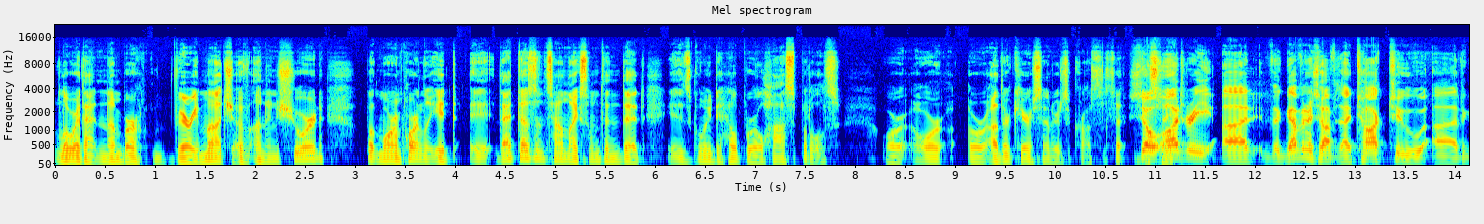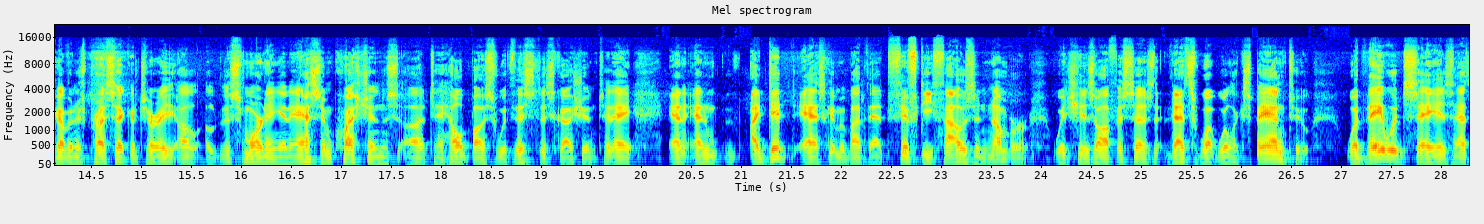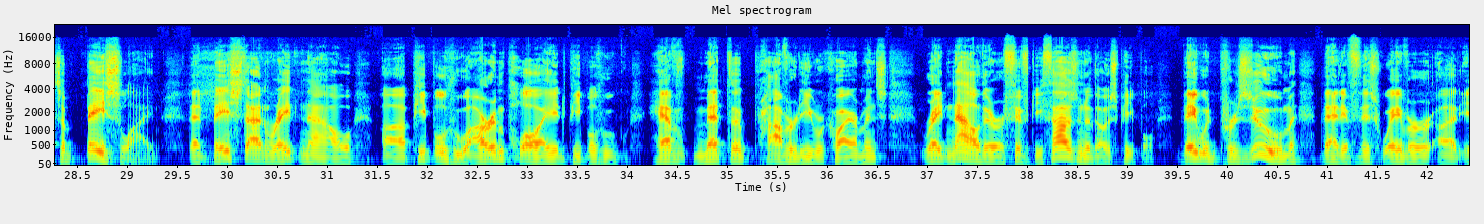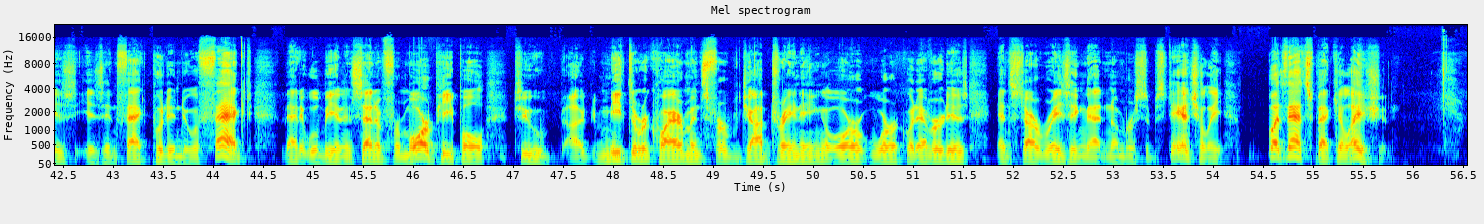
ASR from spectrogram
lower that number very much of uninsured, but more importantly, it, it that doesn't sound like something that is going to help rural hospitals or or or other care centers across the, se- the So, state. Audrey, uh, the governor's office, I talked to uh, the governor's press secretary uh, this morning and asked him questions uh, to help us with this discussion today. And, and I did ask him about that 50,000 number, which his office says that's what we'll expand to. What they would say is that's a baseline, that based on right now, uh, people who are employed, people who have met the poverty requirements, right now there are 50,000 of those people. They would presume that if this waiver uh, is is in fact put into effect, that it will be an incentive for more people to uh, meet the requirements for job training or work, whatever it is, and start raising that number substantially. But that's speculation.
